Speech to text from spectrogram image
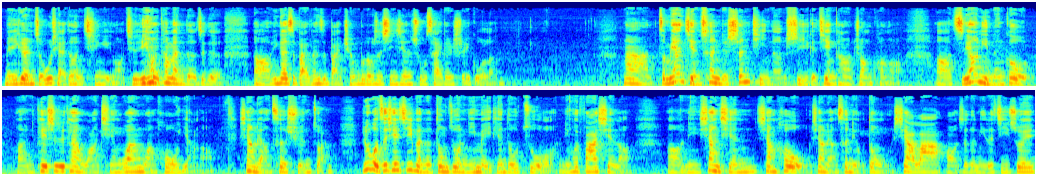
每一个人走路起来都很轻盈哦，其实因为他们的这个啊、应该是百分之百全部都是新鲜蔬菜跟水果了。那怎么样检测你的身体呢？是一个健康的状况哦。啊、只要你能够啊、你可以试试看往前弯、往后仰哦，向两侧旋转。如果这些基本的动作你每天都做，你会发现哦，啊、你向前、向后、向两侧扭动、下拉哦，这个你的脊椎。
